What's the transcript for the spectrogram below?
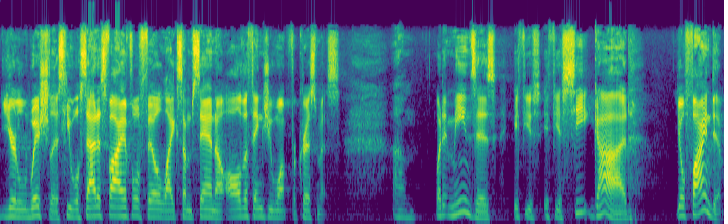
your wish list. He will satisfy and fulfill, like some Santa, all the things you want for Christmas. Um, what it means is if you, if you seek God, you'll find him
